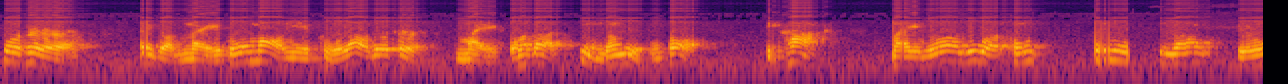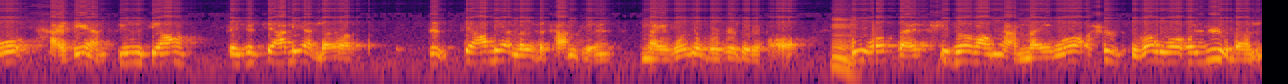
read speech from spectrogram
就是这个美中贸易主要就是美国的竞争力不够。你看，美国如果从竞争，比如彩电、冰箱这些家电的这家电类的产品，美国就不是对手。嗯。如果在汽车方面，美国是德国和日本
